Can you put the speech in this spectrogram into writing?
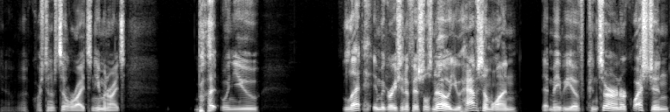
you know, a question of civil rights and human rights. But when you let immigration officials know you have someone that may be of concern or question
